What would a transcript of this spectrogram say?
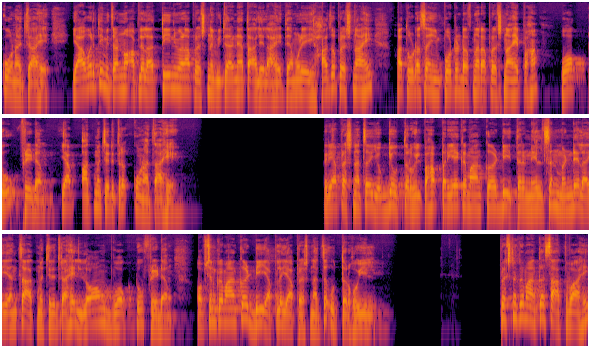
कोणाचे आहे? यावरती मित्रांनो आपल्याला तीन वेळा प्रश्न विचारण्यात आलेला आहे. त्यामुळे हा जो प्रश्न आहे हा थोडासा इम्पॉर्टंट असणारा प्रश्न आहे. पहा वॉक टू फ्रीडम या आत्मचरित्र कोणाचं आहे? तर या प्रश्नाचं योग्य उत्तर होईल. पहा पर्याय क्रमांक डी. तर नेल्सन मंडेला यांचं आत्मचरित्र आहे long walk to freedom option क्रमांक डी आपलं या प्रश्नाचं उत्तर होईल. प्रश्न क्रमांक सातवा आहे.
